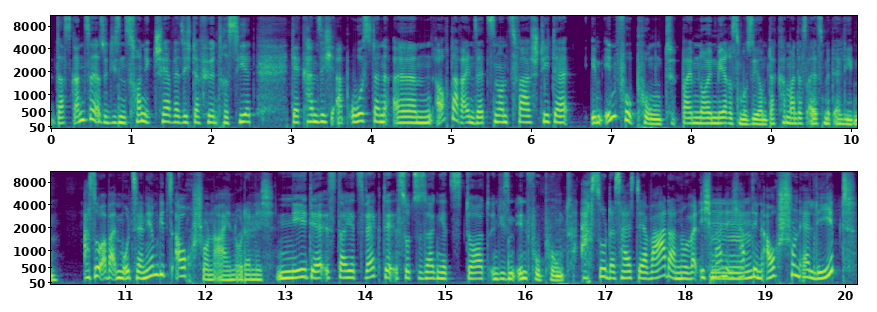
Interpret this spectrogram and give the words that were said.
das Ganze, also diesen Sonic Chair, wer sich dafür interessiert, der kann sich ab Ostern ähm, auch da reinsetzen. Und zwar steht er im Infopunkt beim Neuen Meeresmuseum. Da kann man das alles miterleben. Ach so, aber im Ozeaneum gibt's auch schon einen, oder nicht? Nee, der ist da jetzt weg. Der ist sozusagen jetzt dort in diesem Infopunkt. Ach so, das heißt, der war da nur, weil ich meine, ich habe den auch schon erlebt.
